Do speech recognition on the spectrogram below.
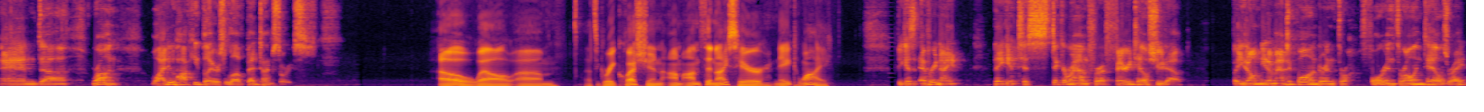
And uh, Ron, why do hockey players love bedtime stories? Oh well, um, that's a great question. I'm on thin ice here, Nate. Why? Because every night they get to stick around for a fairy tale shootout. But you don't need a magic wand or enthr- for enthralling tales, right?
